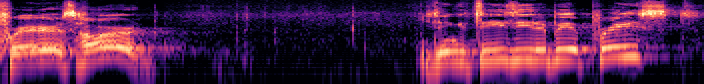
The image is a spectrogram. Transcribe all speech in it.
Prayer is hard. You think it's easy to be a priest?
